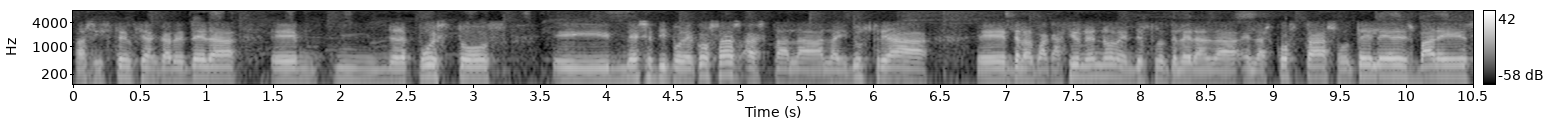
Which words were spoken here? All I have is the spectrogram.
asistencia en carretera, repuestos y ese tipo de cosas, hasta la industria eh, de las vacaciones, ¿no? la industria hotelera en, las costas, hoteles, bares,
